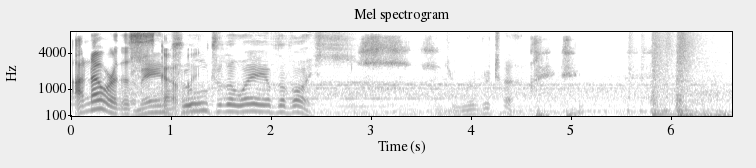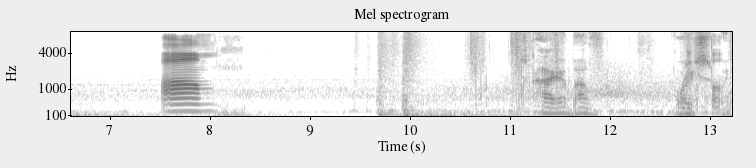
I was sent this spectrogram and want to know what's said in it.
I know where this Remain is going. true to the way of the voice, and you will return. Um, Sky above, voice within.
